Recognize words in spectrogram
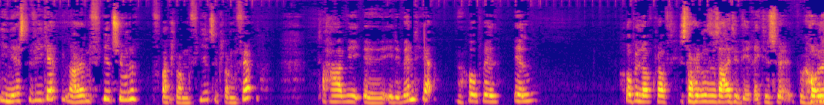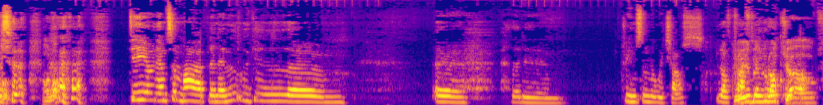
I næste weekend, lørdag den 24. fra klokken 4 til klokken 5, der har vi øh, et event her HPL, HP Lovecraft Historical Society. Det er rigtig svært på kortelse. Hold op. Det er jo dem, som har blandt andet udgivet, øh, øh, hvad hedder det, øhm, Dreams in the Witch House. Lovecraft Dream Rock. house.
